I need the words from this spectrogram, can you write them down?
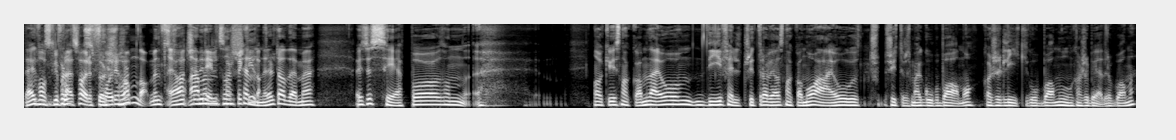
er Vanskelig for deg å svare for ham, da, men Ja, fra et generelt sånn perspektiv. Generelt da, det med Hvis du ser på sånn har ikke vi snakket, men det er jo De feltskyttere vi har snakka om nå, er jo skyttere som er gode på bane òg. Kanskje like gode på bane, noen kanskje bedre på bane.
